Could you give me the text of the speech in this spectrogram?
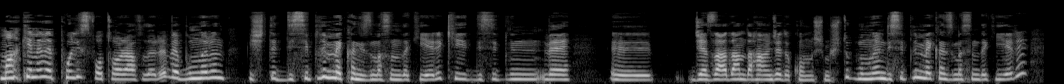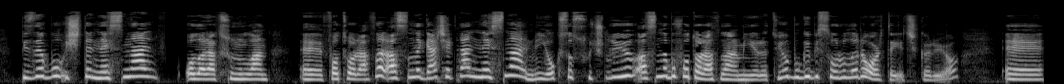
mahkeme ve polis fotoğrafları ve bunların işte disiplin mekanizmasındaki yeri ki disiplin ve e, cezadan daha önce de konuşmuştuk. Bunların disiplin mekanizmasındaki yeri bize bu işte nesnel olarak sunulan e, fotoğraflar aslında gerçekten nesnel mi yoksa suçluyu aslında bu fotoğraflar mı yaratıyor? Bu gibi soruları ortaya çıkarıyor. E,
